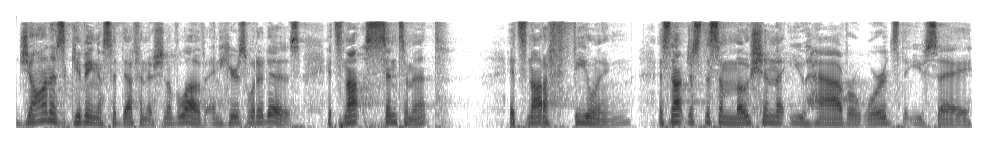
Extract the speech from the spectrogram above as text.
John is giving us a definition of love, and here's what it is it's not sentiment, it's not a feeling, it's not just this emotion that you have or words that you say.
